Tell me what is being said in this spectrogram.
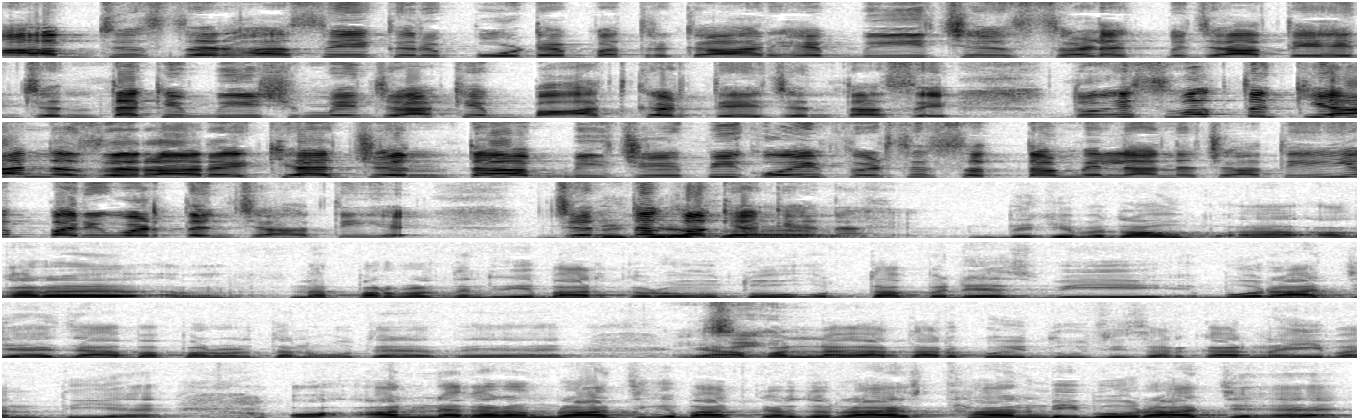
आप जिस तरह से एक रिपोर्टर पत्रकार है बीच सड़क पे जाते हैं जनता के बीच में जाके बात करते हैं जनता से तो इस वक्त क्या नज़र आ रहा है? क्या जनता बीजेपी को ही फिर से सत्ता में लाना चाहती है या परिवर्तन चाहती है? जनता का क्या कहना है? देखिए बताऊँ अगर मैं परिवर्तन की बात करूँ तो उत्तर प्रदेश भी वो राज्य है जहाँ पर परिवर्तन होते रहते हैं यहाँ पर लगातार कोई दूसरी सरकार नहीं बनती है। और अन्य अगर हम राज्य की बात करें तो राजस्थान भी वो राज्य है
